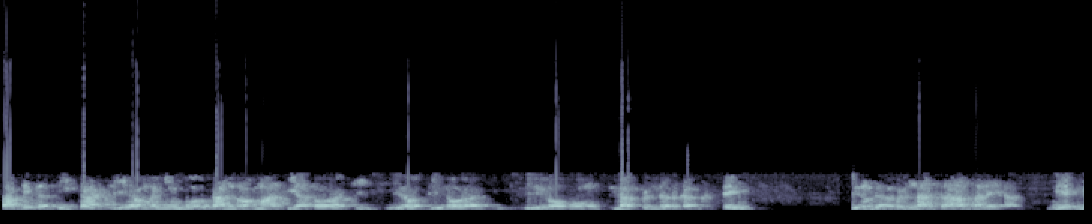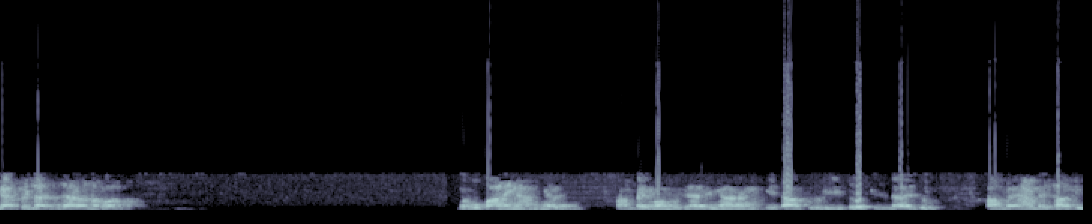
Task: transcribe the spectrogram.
Tapi ketika dia menyimpulkan rahmati atau rajisi, rodino rajisi, rawong, nggak benar, nggak keting. Itu nggak benar secara syariat. Ya nggak benar secara nama. Itu paling angel. Sampai mau dari ngarang kita beri itu, itu sampai hampir satu.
